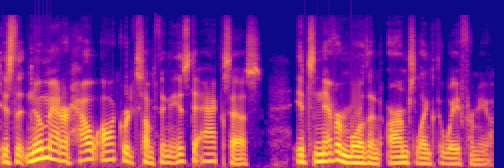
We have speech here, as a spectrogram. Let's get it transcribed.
is that no matter how awkward something is to access, it's never more than arm's length away from you.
